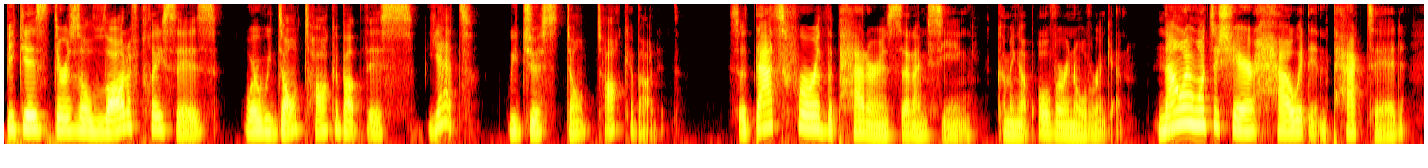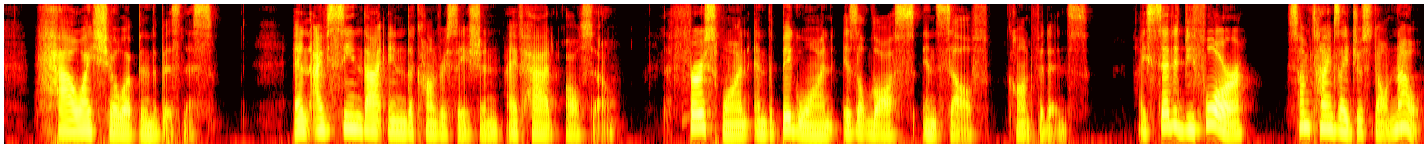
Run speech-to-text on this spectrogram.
Because there's a lot of places where we don't talk about this yet. We just don't talk about it. So that's for the patterns that I'm seeing coming up over and over again. Now I want to share how it impacted how I show up in the business. And I've seen that in the conversation I've had also. The first one and the big one is a loss in self confidence. I said it before, sometimes I just don't know.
